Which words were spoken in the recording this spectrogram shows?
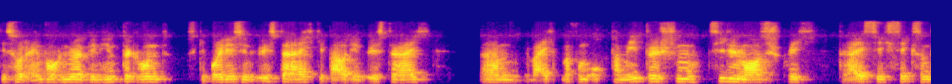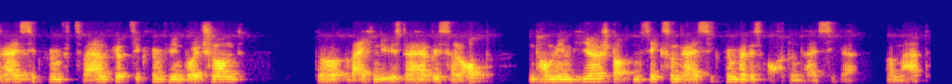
Das hat einfach nur den Hintergrund, das Gebäude ist in Österreich gebaut. In Österreich ähm, weicht man vom oktametrischen Ziegelmaß, sprich 30, 36, 5, 42, 5 wie in Deutschland. Da weichen die Österreicher ein bisschen ab und haben eben hier statt dem 36, 5 das 38er Format.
